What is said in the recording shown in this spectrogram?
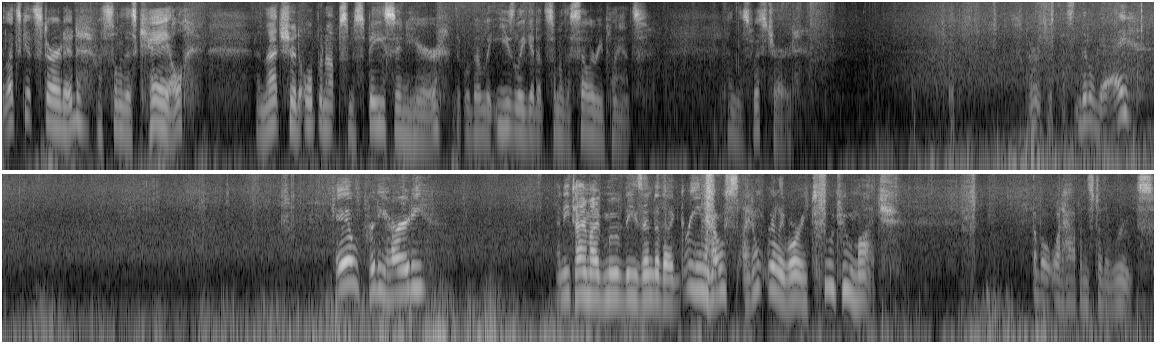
Let's get started with some of this kale. And that should open up some space in here that we'll be able to easily get at some of the celery plants and the Swiss chard. Starts with this little guy. Kale's pretty hardy. Anytime I've moved these into the greenhouse, I don't really worry too, too much about what happens to the roots.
